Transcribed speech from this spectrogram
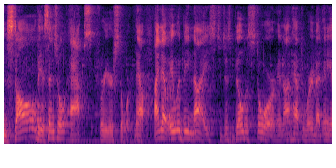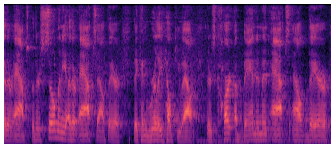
install the essential apps for your store. Now I know it would be nice to just build a store and not have to worry about any other apps but there's so many other apps out there that can really help you out. There's cart abandonment apps out there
